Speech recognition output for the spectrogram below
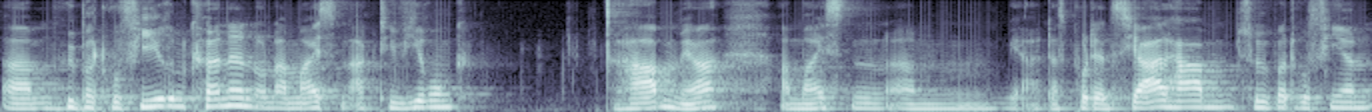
ähm, hypertrophieren können und am meisten Aktivierung haben, ja, am meisten ähm, ja, das Potenzial haben zu hypertrophieren,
